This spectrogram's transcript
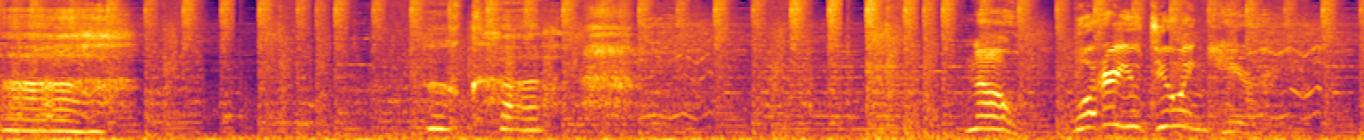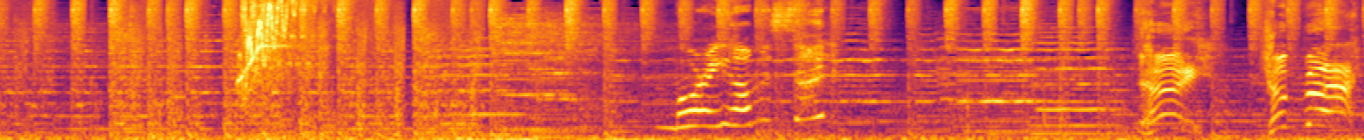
Uh, Fuuka. No! What are you doing here? Moriyama-san? Hey, come back!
